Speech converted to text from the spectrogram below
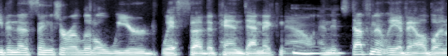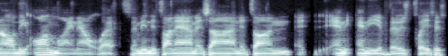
even though things are a little weird with uh, the pandemic now, mm-hmm. and it's definitely available in all the online outlets. I mean, it's on Amazon, it's on any, any of those places.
